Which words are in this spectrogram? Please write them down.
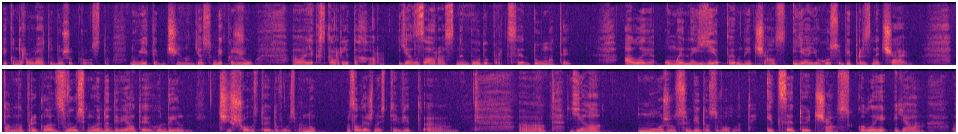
і контролювати дуже просто. Ну яким чином? Я собі кажу, е, як Скарліта Хара, я зараз не буду про це думати. Але у мене є певний час, і я його собі призначаю. Там, наприклад, з 8 до 9 години чи з 6 до 8, ну, в залежності від е, е, я можу собі дозволити. І це той час, коли я е,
